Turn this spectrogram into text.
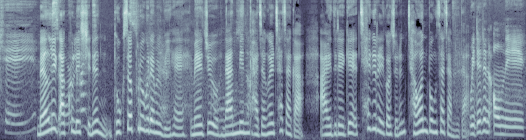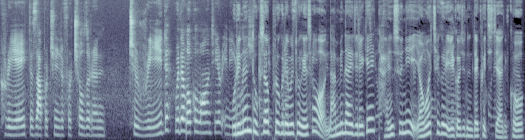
K. 멜릭 아쿨리 씨는 독서 프로그램을 위해 매주 난민 가정을 찾아가 아이들에게 책을 읽어주는 자원봉사자입니다. We didn't only create this opportunity for children to read with a local volunteer in English. 우리는 독서 프로그램을. 통해서 난민 아이들에게 단순히 영어 책을 읽어주는데 그치지 않고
